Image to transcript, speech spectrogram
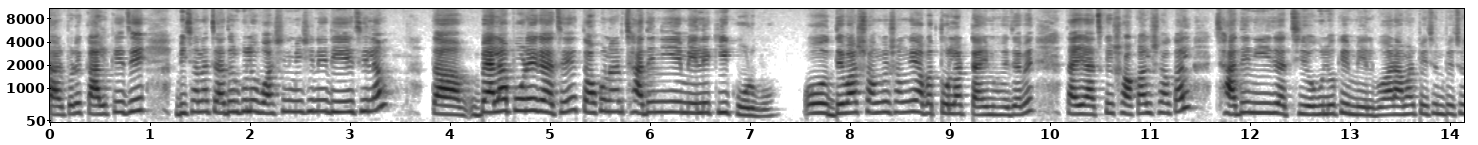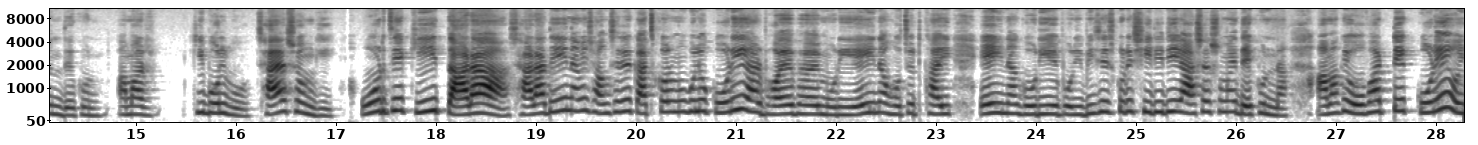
তারপরে কালকে যে বিছানা চাদরগুলো ওয়াশিং মেশিনে দিয়েছিলাম, তা বেলা পড়ে গেছে, তখন আর ছাদে নিয়ে মেলে কি করব। ও দেওয়ার সঙ্গে সঙ্গে আবার তোলার টাইম হয়ে যাবে। তাই আজকে সকাল সকাল ছাদে নিয়ে যাচ্ছি, ওগুলোকে মেলবো। আর আমার পেছন পেছন দেখুন, আমার কি বলব ছায়া সঙ্গী ওর যে কি তাড়া, সারাদিন আমি সংসারের কাজকর্মগুলো করি আর ভয়ে ভয়ে মরি। এই না হোঁচট খাই, এই না গড়িয়ে পড়ি। বিশেষ করে সিঁড়ি দিয়ে আসার সময় দেখুন না, আমাকে ওভারটেক করে ওই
